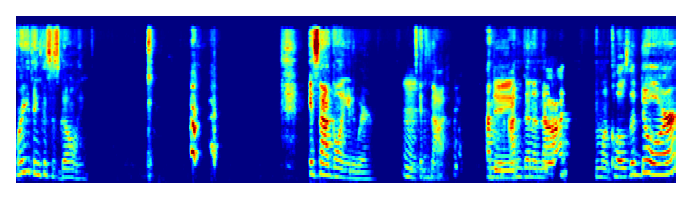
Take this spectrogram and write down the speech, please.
Where do you think this is going? It's not going anywhere. Mm. It's not. I'm, I'm gonna not. I'm gonna close the door,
